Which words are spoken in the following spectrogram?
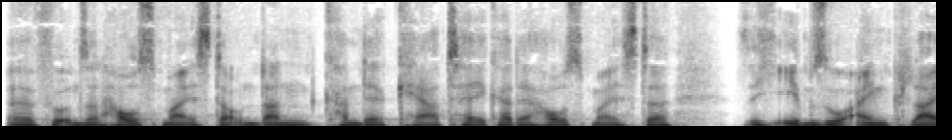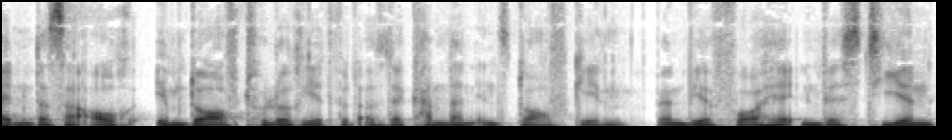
äh, für unseren Hausmeister und dann kann der Caretaker, der Hausmeister, sich eben so einkleiden, dass er auch im Dorf toleriert wird. Also der kann dann ins Dorf gehen, wenn wir vorher investieren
